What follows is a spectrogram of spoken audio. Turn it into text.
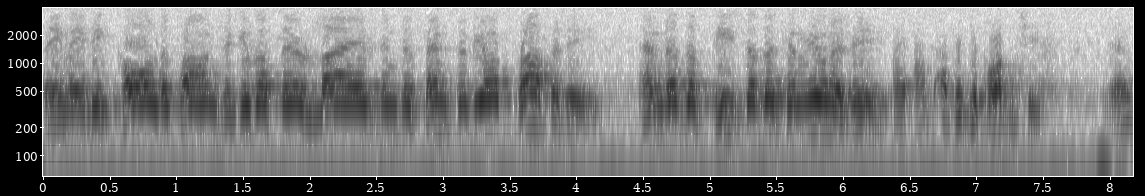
they may be called upon to give up their lives in defense of your property and of the peace of the community. I, I, I beg your pardon, Chief. Yes,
